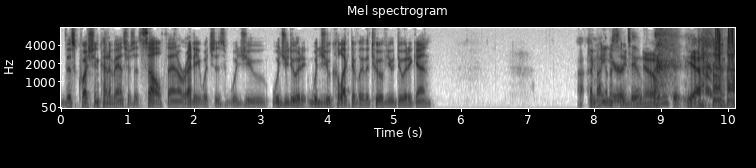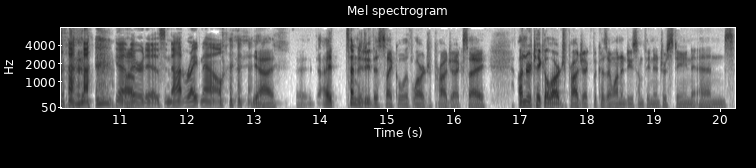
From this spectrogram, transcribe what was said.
this question kind of answers itself then already, which is would you would you do it? Would you collectively, the two of you, do it again? I'm not going to say no, yeah. yeah, um, there it is. Not right now. yeah, I tend to do this cycle with large projects. I undertake a large project because I want to do something interesting and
